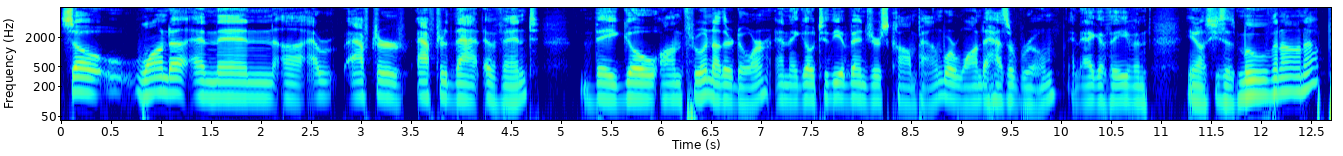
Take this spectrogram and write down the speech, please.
so Wanda, and then uh, after after that event, they go on through another door and they go to the Avengers compound where Wanda has a room, and Agatha even, you know, she says, "Moving on up."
